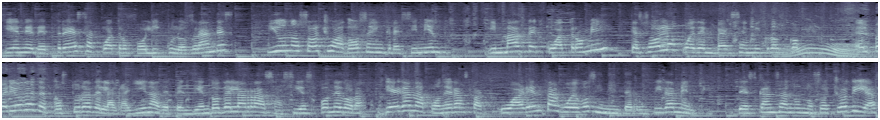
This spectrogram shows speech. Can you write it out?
Tiene de 3 a 4 folículos grandes y unos 8 a 12 en crecimiento y más de 4000 que solo pueden verse en microscopio. El periodo de postura de la gallina, dependiendo de la raza, si es ponedora, llegan a poner hasta 40 huevos ininterrumpidamente. Descansan unos 8 días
